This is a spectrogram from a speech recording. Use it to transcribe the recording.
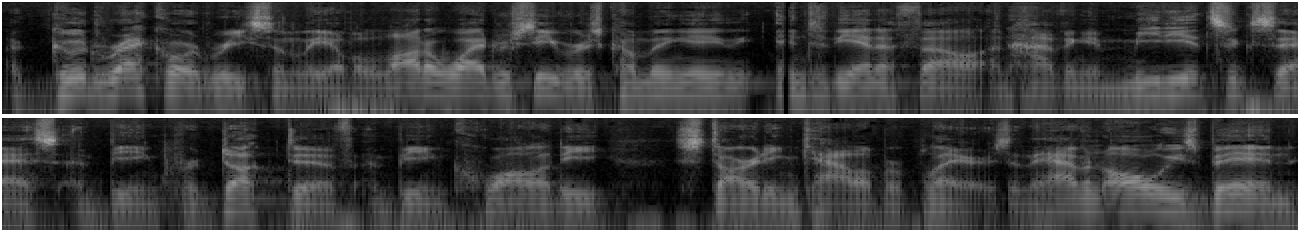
a good record recently of a lot of wide receivers coming in, into the NFL and having immediate success and being productive and being quality starting caliber players. And they haven't always been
